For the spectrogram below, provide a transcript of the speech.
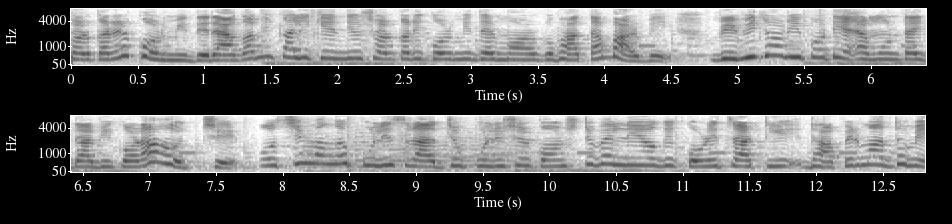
সরকারের কর্মীদের। আগামীকালই কেন্দ্রীয় সরকারি কর্মীদের মর্গ ভাতা বাড়বে। বিভিন্ন রিপোর্টে এমনটাই দাবি করা হচ্ছে। পশ্চিমবঙ্গের পুলিশ রাজ্য পুলিশের কনস্টেবল নিয়োগে করে চারটি ধাপের মাধ্যমে,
